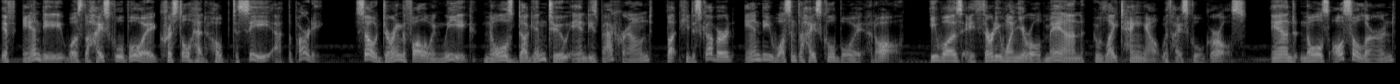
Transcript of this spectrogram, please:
if Andy was the high school boy Crystal had hoped to see at the party. So during the following week, Knowles dug into Andy's background, but he discovered Andy wasn't a high school boy at all. He was a 31 year old man who liked hanging out with high school girls. And Knowles also learned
